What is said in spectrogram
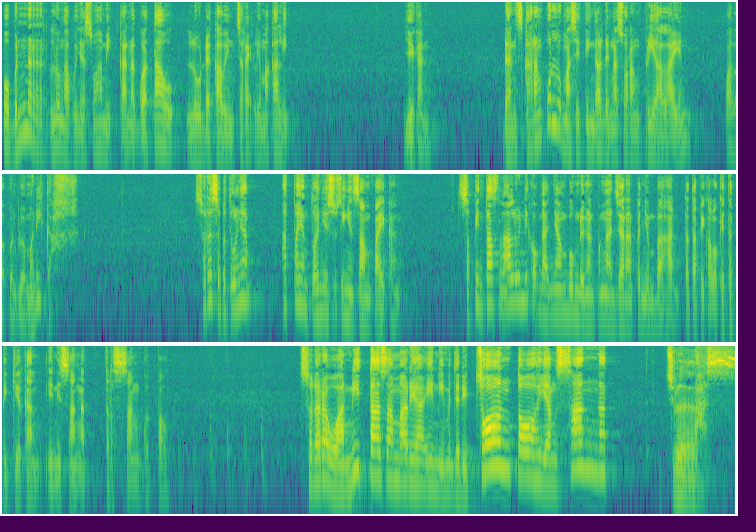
Oh bener, lu gak punya suami. Karena gua tahu lu udah kawin cerai lima kali. Iya kan? Dan sekarang pun lu masih tinggal dengan seorang pria lain, walaupun belum menikah. Saudara sebetulnya apa yang Tuhan Yesus ingin sampaikan? Sepintas lalu ini kok nggak nyambung dengan pengajaran penyembahan. Tetapi kalau kita pikirkan ini sangat tersangkut paut. Saudara wanita Samaria ini menjadi contoh yang sangat jelas.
